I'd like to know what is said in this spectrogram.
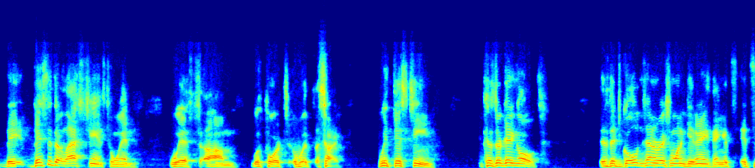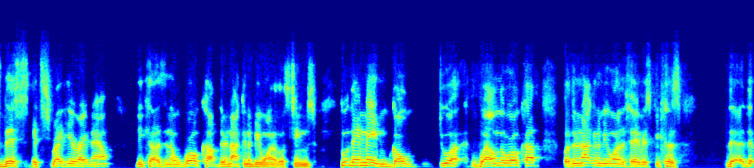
they this is their last chance to win with um with Port with sorry with this team because they're getting old. If the golden generation want to get anything, it's it's this. It's right here, right now. Because in the World Cup, they're not going to be one of those teams who they may go do a, well in the World Cup, but they're not going to be one of the favorites because they're,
